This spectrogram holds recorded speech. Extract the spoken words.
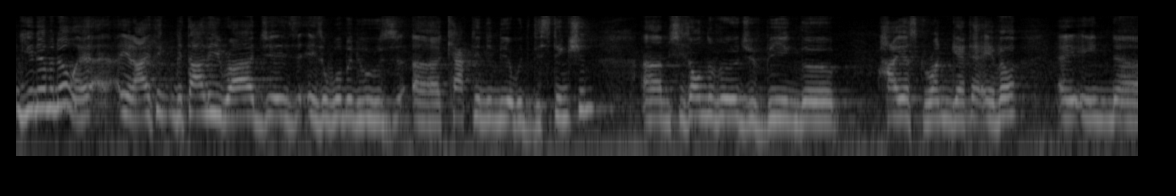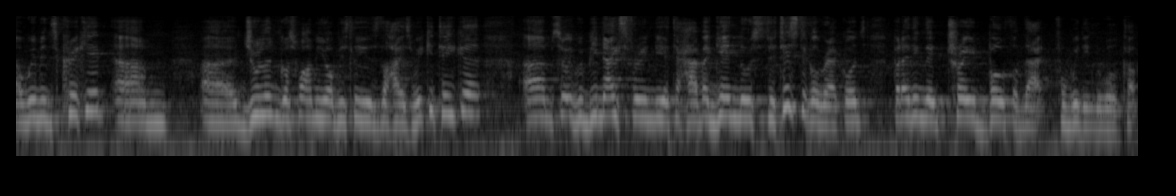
you never know. I, you know, I think Mithali Raj is, is a woman who's uh, captained India with distinction. Um, she's on the verge of being the highest run getter ever uh, in uh, women's cricket. Um, uh, Jhulan Goswami obviously is the highest wicket taker. Um, so it would be nice for India to have again those statistical records, but I think they trade both of that for winning the World Cup.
